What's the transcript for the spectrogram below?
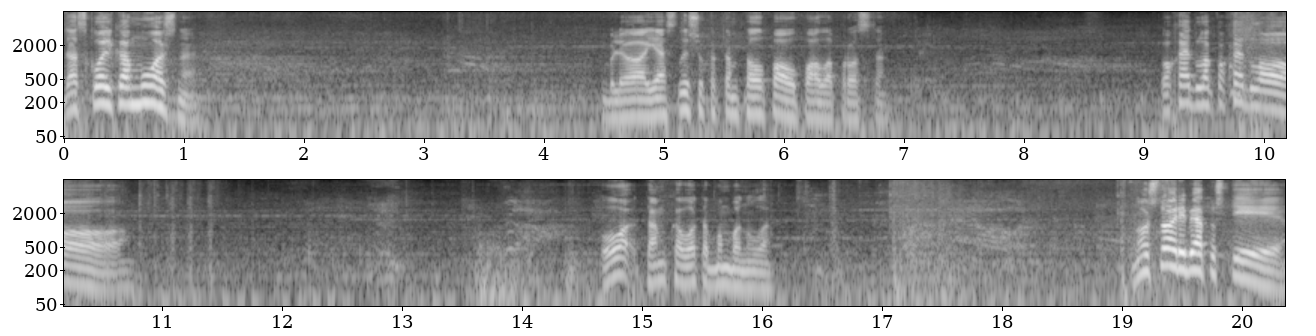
Да сколько можно? Бля, я слышу, как там толпа упала просто. Кохедло, кохедло! О, там кого-то бомбануло. Ну что, ребятушки,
